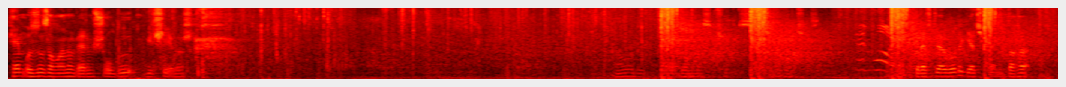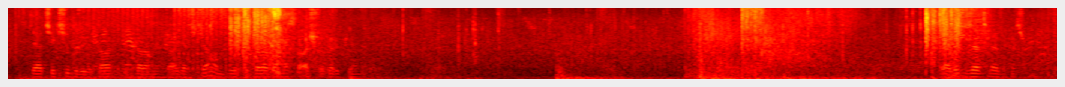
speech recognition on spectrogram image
Hem uzun zamanın vermiş olduğu bir şey var. Grafikler bu arada gerçekten daha gerçekçi duruyor. Daha karanlık, daha gerçekçi ama bu kadar donması da aşırı garip yani. Herhalde düzeltiler birkaç gün.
